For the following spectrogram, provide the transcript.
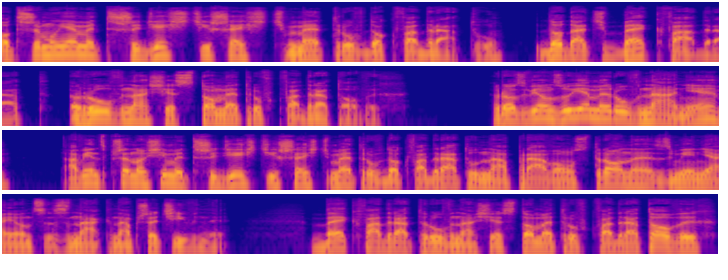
Otrzymujemy 36 metrów do kwadratu. Dodać b kwadrat równa się 100 metrów kwadratowych. Rozwiązujemy równanie, a więc przenosimy 36 metrów do kwadratu na prawą stronę, zmieniając znak na przeciwny. b kwadrat równa się 100 metrów kwadratowych,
